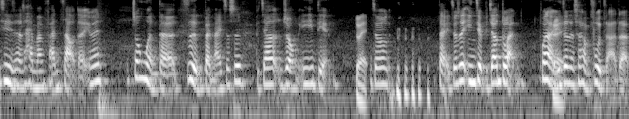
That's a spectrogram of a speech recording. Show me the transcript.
心里真的是还蛮烦躁的，因为中文的字本来就是比较容易一点，对，就对，就是音节比较短。波兰语真的是很复杂的，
